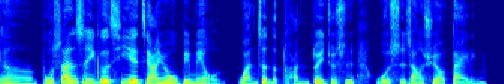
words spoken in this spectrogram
嗯，不算是一个企业家，因为我并没有。完整的团队就是我时常需要带领，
